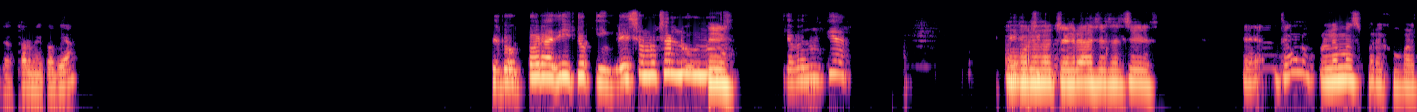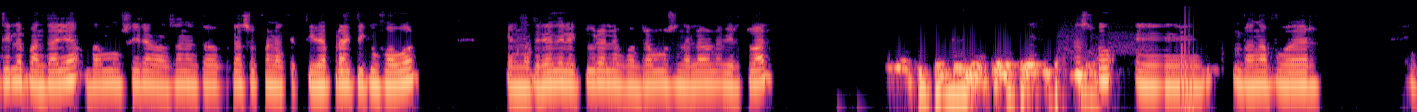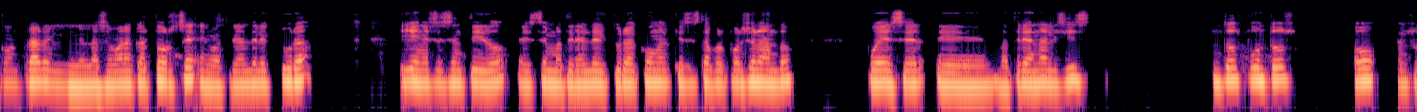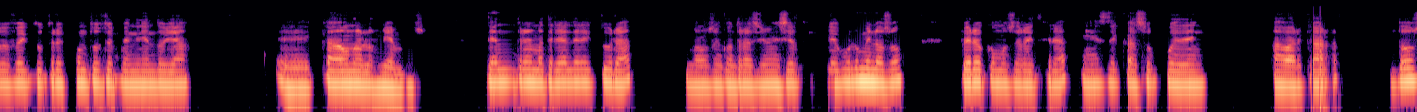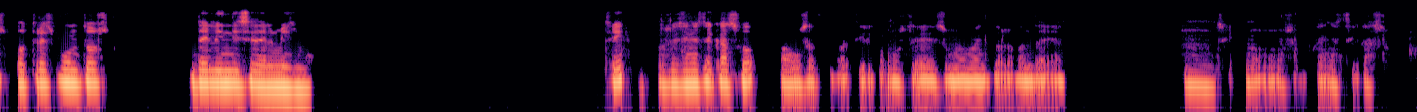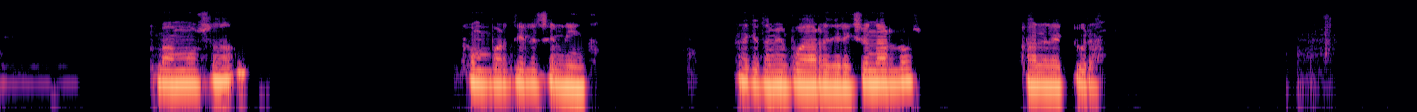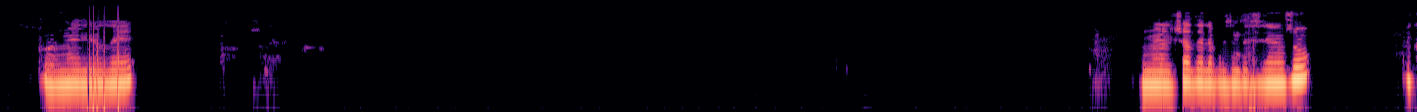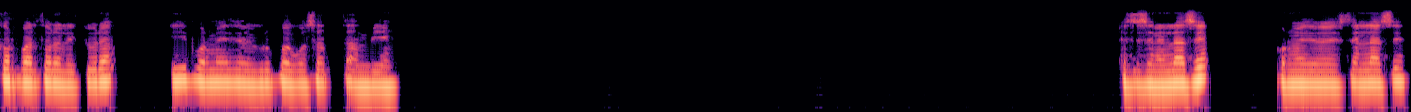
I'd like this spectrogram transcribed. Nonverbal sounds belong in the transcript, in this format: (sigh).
Doctor, ¿me copia? El doctor ha dicho que ingresan los alumnos, Sí. ya va a anunciar. Muy buenas noches, gracias, Alcides. Eh, tengo unos problemas para compartir la pantalla. Vamos a ir avanzando en todo caso con la actividad práctica, un favor. El material de lectura lo encontramos en el aula virtual. Esto eh, van a poder encontrar en la semana 14 el material de lectura y en ese sentido, este material de lectura con el que se está proporcionando puede ser eh, de análisis, dos puntos o en su efecto tres puntos dependiendo ya eh, cada uno de los miembros. Dentro del material de lectura vamos a encontrar si bien es cierto que es voluminoso, pero como se reitera, en este caso pueden abarcar dos o tres puntos del índice del mismo. ¿Sí? Entonces en este caso vamos a compartir con ustedes un momento la pantalla. Mm, sí, no, no se puede en este caso. Vamos a compartirles el link para que también pueda redireccionarlos a la lectura por medio de por medio del chat de la presentación en Zoom, les comparto la lectura y por medio del grupo de WhatsApp también. Este es el enlace. Por medio de este enlace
